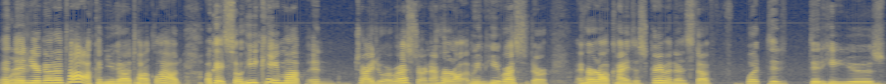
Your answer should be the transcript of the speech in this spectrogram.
and then you're going to talk, and you got to talk loud. Okay, so he came up and tried to arrest her, and I heard. All, I mean, he arrested her. I heard all kinds of screaming and stuff. What did did he use?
